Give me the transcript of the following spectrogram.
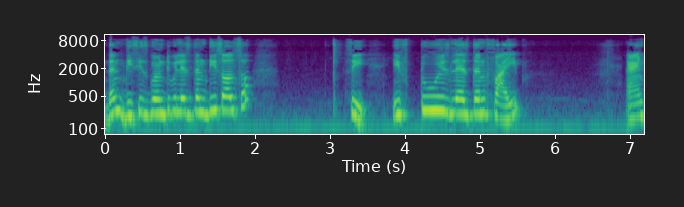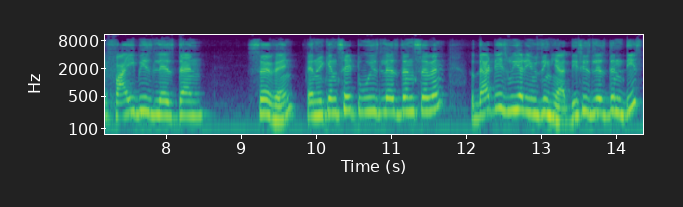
then this is going to be less than this also. See if 2 is less than 5 and 5 is less than 7 then we can say 2 is less than 7 so that is we are using here. This is less than this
